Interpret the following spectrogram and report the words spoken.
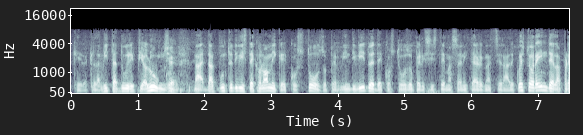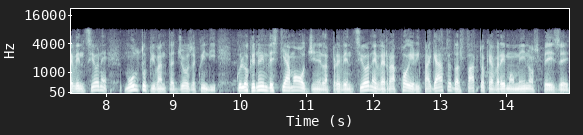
che, la vita duri più a lungo, certo. ma dal punto di vista economico è costoso per l'individuo ed è costoso per il sistema sanitario nazionale. Questo rende la prevenzione molto più vantaggiosa, quindi quello che noi investiamo oggi nella prevenzione verrà poi ripagato dal fatto che avremo meno spese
